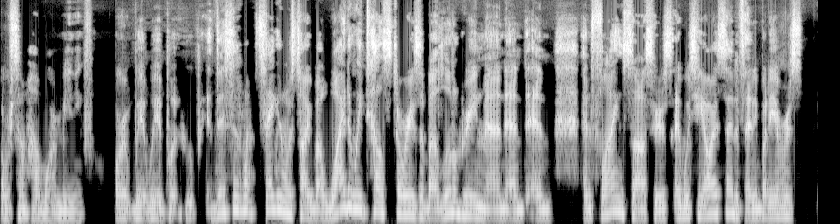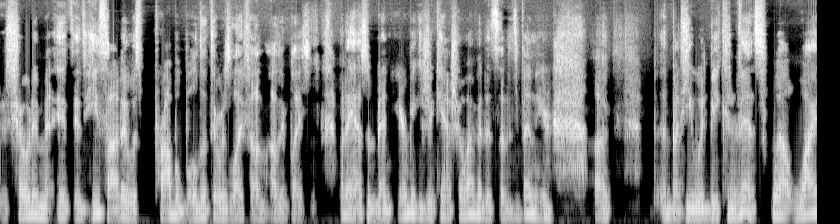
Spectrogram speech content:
or somehow more meaningful. Or we, we, but this is what Sagan was talking about. Why do we tell stories about little green men and and and flying saucers? uh, Which he always said, if anybody ever showed him, it, it, he thought it was probable that there was life on other places, but it hasn't been here because you can't show evidence that it's been here. Uh, but he would be convinced. Well, why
